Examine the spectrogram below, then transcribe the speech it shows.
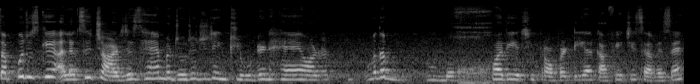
सब कुछ उसके अलग से चार्जेस हैं बट जो जो चीज़ें इंक्लूडेड हैं और मतलब बहुत ही अच्छी प्रॉपर्टी है, काफ़ी अच्छी सर्विस है।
